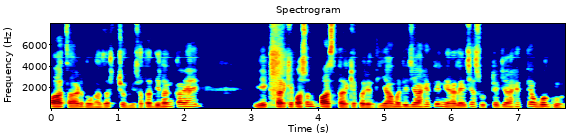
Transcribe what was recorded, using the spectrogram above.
पाच आठ दोन हजार चोवीस. आता दिनांक काय आहे? एक तारखेपासून पाच तारखेपर्यंत. यामध्ये जे आहे ते न्यायालयाच्या सुट्ट्या ज्या आहेत त्या वगळून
